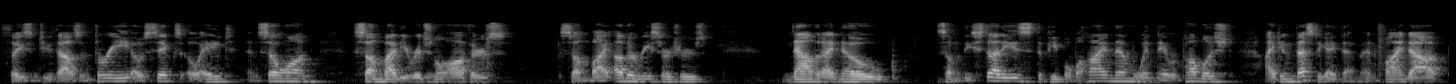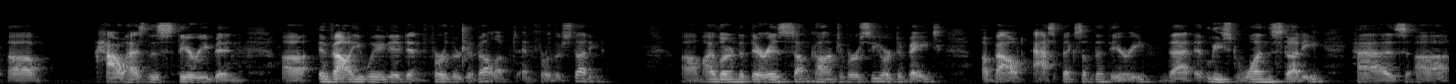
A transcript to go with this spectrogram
studies in 2003, 06, 08, and so on, some by the original authors, some by other researchers. Now that I know some of these studies, the people behind them, when they were published, I can investigate them and find out uh, how has this theory been uh, evaluated and further developed and further studied. Um, I learned that there is some controversy or debate about aspects of the theory that at least one study has uh,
